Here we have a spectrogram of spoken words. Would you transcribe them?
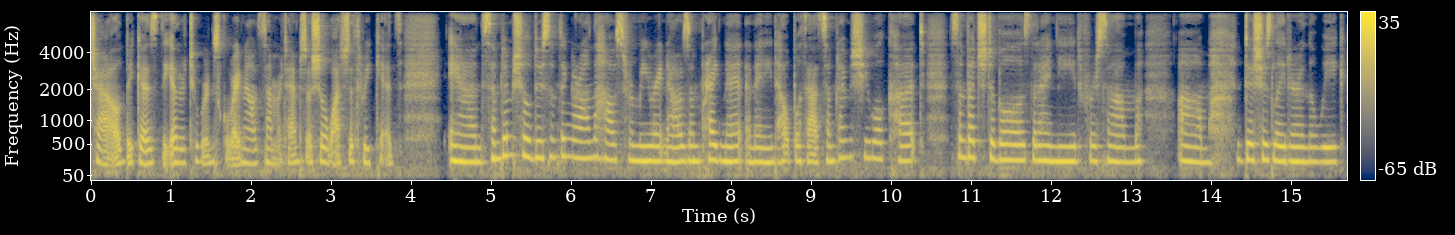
child because the other two were in school right now it's summertime so she'll watch the three kids and sometimes she'll do something around the house for me right now as I'm pregnant and I need help with that sometimes she will cut some vegetables that I need for some um, dishes later in the week.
